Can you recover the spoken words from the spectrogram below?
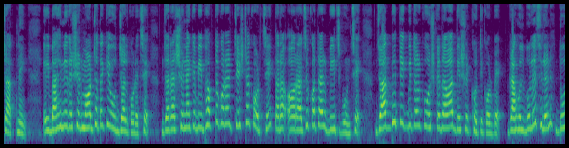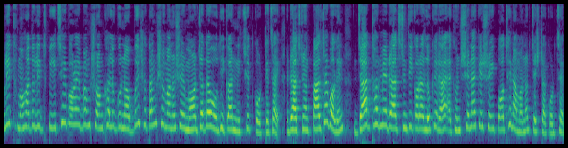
জাত নেই। এই বাহিনী দেশের মর্যাদাকে উজ্জ্বল করেছে। যারা সেনাকে বিভক্ত করার চেষ্টা করছে, তারা অরাজকতার বীজ বুনছে। জাতভিত্তিক বিতর্ক উস্কে দেওয়া দেশের ক্ষতি করবে। রাহুল বলেছিলেন, দলিত মহাদলিত পিছিয়ে পড়া এবং সংখ্যালঘু নব্বই শতাংশ মানুষের মর্যাদা ও অধিকার নিশ্চিত করতে চায়। রাজনাথ পাল্টা বলেন, জাত ধর্মের রাজনীতি করা লোকেরা এখন সেনাকে সেই পথে নামানোর চেষ্টা করছেন।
